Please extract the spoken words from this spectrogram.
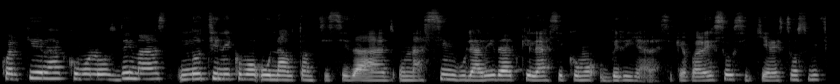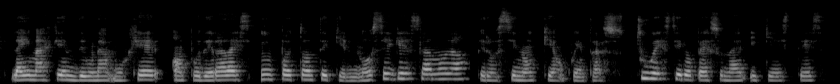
cualquiera como los demás. No tiene como una autenticidad, una singularidad que le hace como brillar. Así que para eso, si quieres transmitir la imagen de una mujer empoderada, es importante que no sigues la moda, pero sino que encuentras tu estilo personal y que estés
